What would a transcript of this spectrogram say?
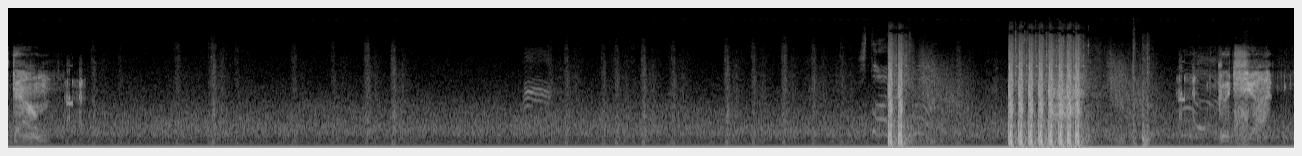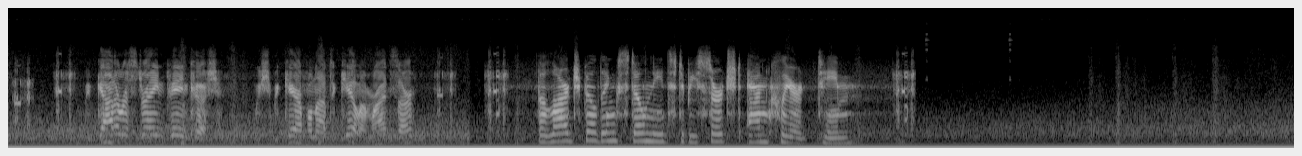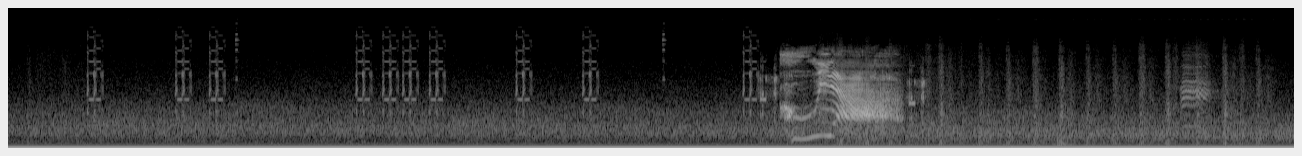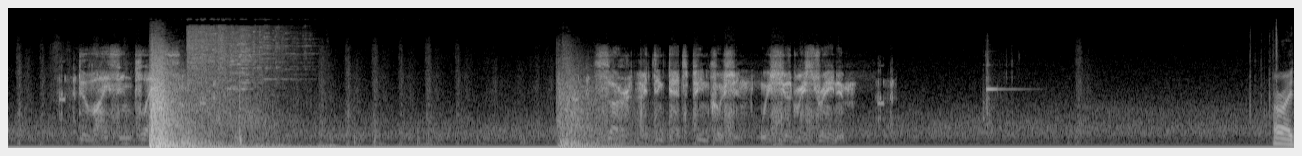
down. Good shot. We've got a restrained pincushion. We should be careful not to kill him, right, sir? The large building still needs to be searched and cleared, team.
